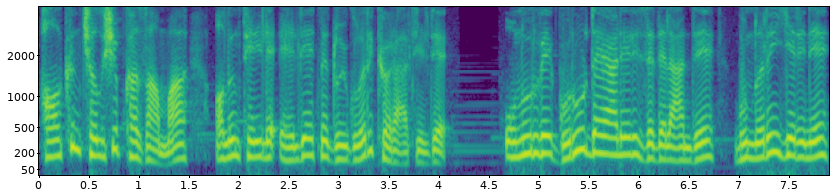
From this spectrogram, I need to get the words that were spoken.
Halkın çalışıp kazanma, alın teriyle elde etme duyguları köreltildi. Onur ve gurur değerleri zedelendi, bunların yerini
